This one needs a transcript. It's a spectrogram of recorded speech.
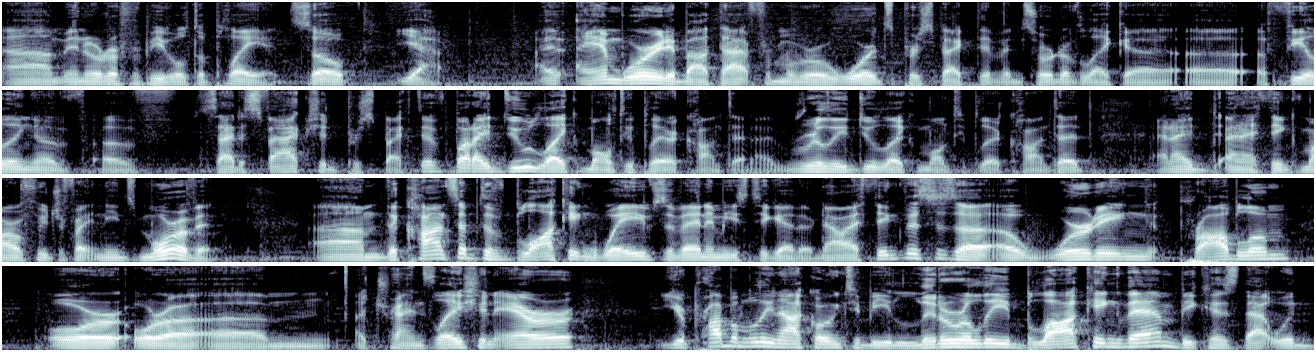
um, in order for people to play it. So yeah, I, I, am worried about that from a rewards perspective and sort of like a, a, a feeling of, of satisfaction perspective. But I do like multiplayer content. I really do like multiplayer content, and I and I think Marvel Future Fight needs more of it. Um, the concept of blocking waves of enemies together. Now, I think this is a, a wording problem or or a, um, a translation error. You're probably not going to be literally blocking them because that would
